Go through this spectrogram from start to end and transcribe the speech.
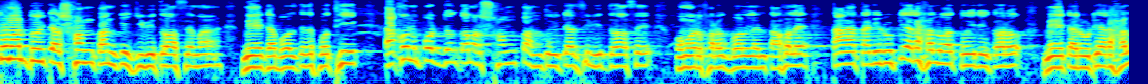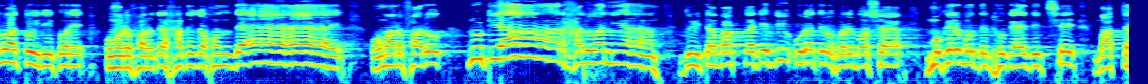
তোমার দুইটা সন্তান কি জীবিত আছে, মা? মেয়েটা বলতে পথিক, এখন পর্যন্ত আমার সন্তান দুইটা জীবিত আছে। ফারুক বললেন, তাহলে তাড়াতাড়ি রুটি আর হালুয়া তৈরি করো। মেয়েটা রুটি আর হালুয়া তৈরি করে ওমর ফারুকের হাতে যখন দেয়, ওমর ফারুক রুটি আর হালুয়া নিয়ে দুইটা বাচ্চাকে দুই উড়াতের উপরে বসে মুখের মধ্যে ঢুকায় দিচ্ছে, বাচ্চা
